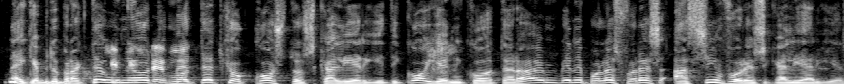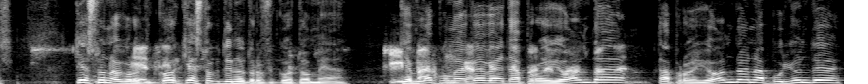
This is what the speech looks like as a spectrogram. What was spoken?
Ναι, και επί του πρακτέου Και είναι ότι πιστεύω με ότι- τέτοιο κόστος καλλιεργητικό γενικότερα είναι πολλές φορές ασύμφορες οι καλλιέργειες και στον αγροτικό Έτσι. και στον κτηνοτροφικό τομέα. Και, υπάρχουν βλέπουμε κάποια βέβαια τα προϊόντα, σκαμπανεβάσματα. τα προϊόντα να πουλούνται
